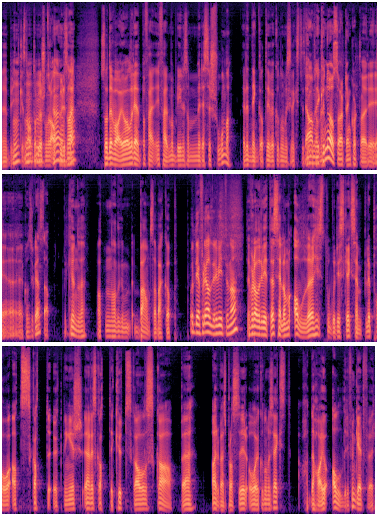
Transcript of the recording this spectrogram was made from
eh, britiske Mm, mm, statsobligasjoner og mm. alt mulig sånn. her. Så det var jo allerede på fer- i ferd med å bli liksom resesjon, da. Eller negativ økonomisk vekst. Ja, men det kunne jo også vært en kortvarig eh, konsekvens, da. Det kunne det. At den hadde bounsa back up. Og det får de aldri vite nå? Det får de aldri vite, selv om alle historiske eksempler på at skatteøkninger, eller skattekutt skal skape arbeidsplasser og økonomisk vekst, det har jo aldri fungert før.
